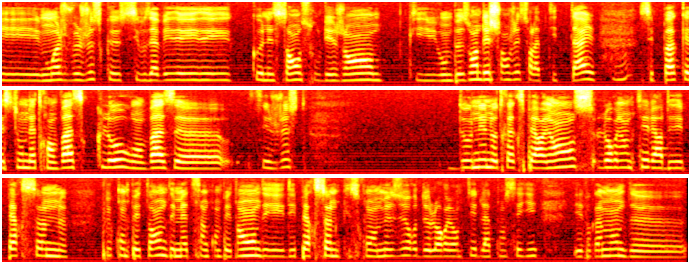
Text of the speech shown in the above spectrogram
Et moi, je veux juste que si vous avez des connaissances ou des gens qui ont besoin d'échanger sur la petite taille, ce mmh. c'est pas question d'être en vase clos ou en vase. Euh, c'est juste donner notre expérience, l'orienter vers des personnes plus compétentes, des médecins compétents, des, personnes qui seront en mesure de l'orienter, de la conseiller et vraiment de,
